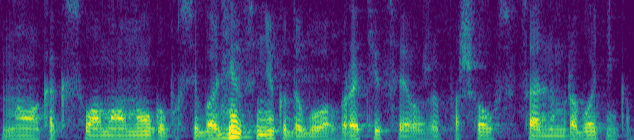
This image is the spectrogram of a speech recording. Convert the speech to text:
Но как сломал ногу после больницы, некуда было обратиться, я уже пошел к социальным работникам.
